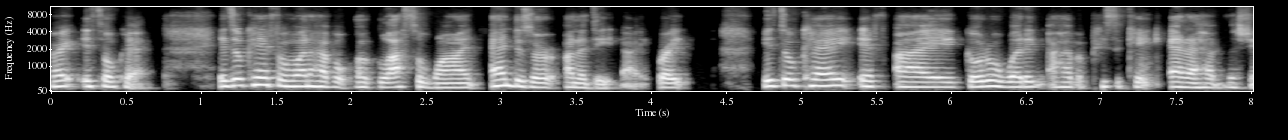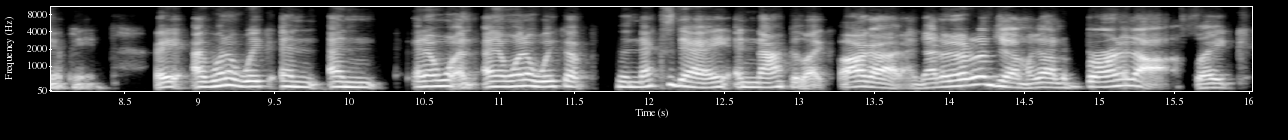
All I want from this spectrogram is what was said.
right? It's okay. It's okay if I want to have a, a glass of wine and dessert on a date night, right? It's okay if I go to a wedding, I have a piece of cake and I have the champagne, right? I want to wake and and and I want I want to wake up the next day and not be like, oh God, I gotta go to the gym. I gotta burn it off. Like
